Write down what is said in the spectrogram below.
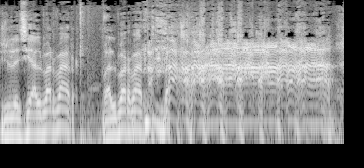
yo le decía, al barbar, al barbar.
